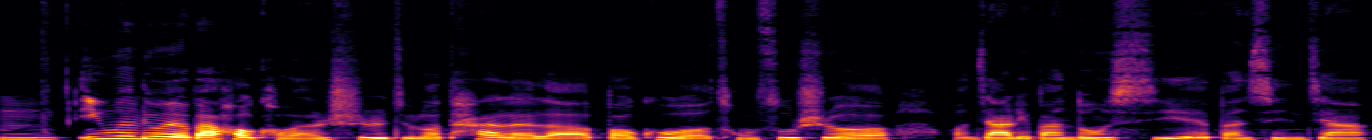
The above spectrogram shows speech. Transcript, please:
嗯，因为六月八号考完试，菊落太累了，包括从宿舍往家里搬东西、搬新家，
